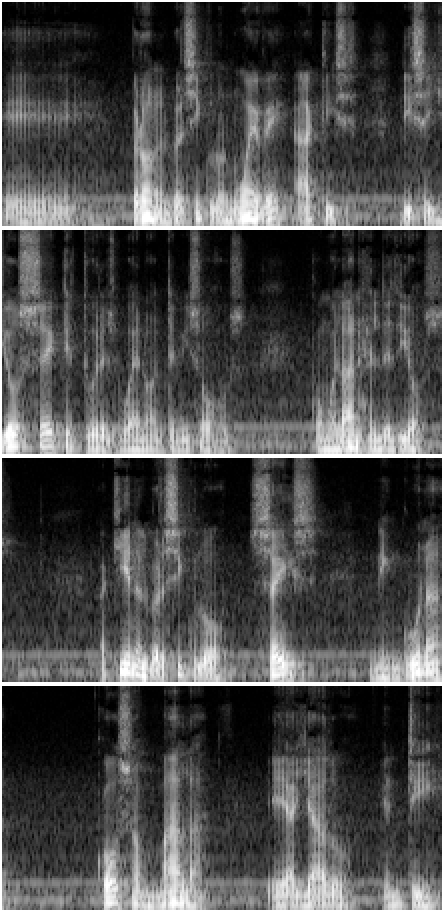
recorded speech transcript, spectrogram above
eh, perdón, el versículo 9, aquí dice, yo sé que tú eres bueno ante mis ojos, como el ángel de Dios. Aquí en el versículo 6, ninguna cosa mala he hallado en ti.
